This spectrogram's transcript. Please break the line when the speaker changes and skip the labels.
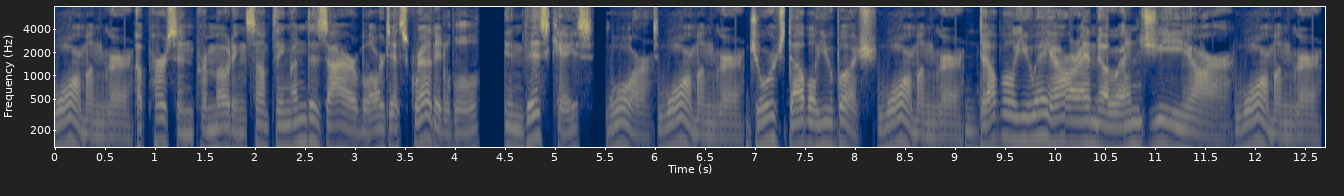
warmonger. A person promoting something undesirable or discreditable, in this case, war. Warmonger. George W. Bush. Warmonger. W-A-R-M-O-N-G-E-R. Warmonger.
